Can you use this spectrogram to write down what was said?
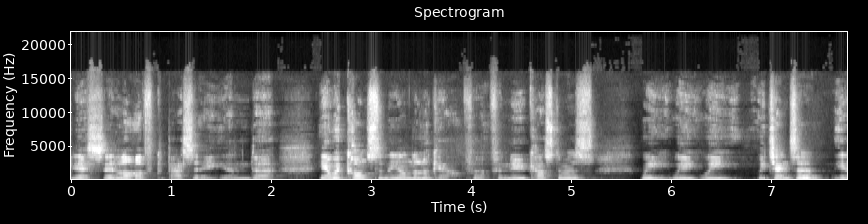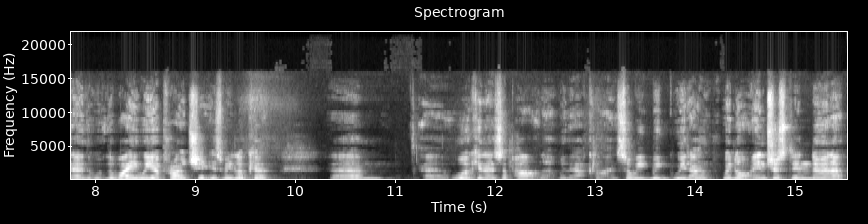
yes, a lot of capacity, and uh, yeah, we're constantly on the lookout for, for new customers. We we we we tend to you know the, the way we approach it is we look at. Um, uh, working as a partner with our clients. So we, we, we don't we're not interested in doing a,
